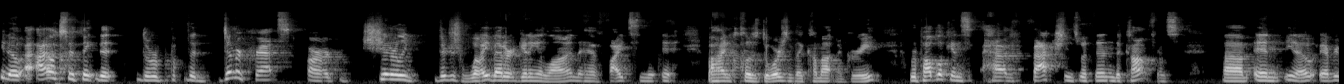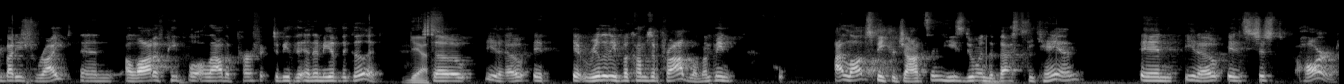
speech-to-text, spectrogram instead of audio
you know, I also think that the the Democrats are generally they're just way better at getting in line. They have fights in the, behind closed doors and they come out and agree. Republicans have factions within the conference. Um, and you know everybody's right, and a lot of people allow the perfect to be the enemy of the good. Yes. So you know it it really becomes a problem. I mean, I love Speaker Johnson. He's doing the best he can, and you know it's just hard.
